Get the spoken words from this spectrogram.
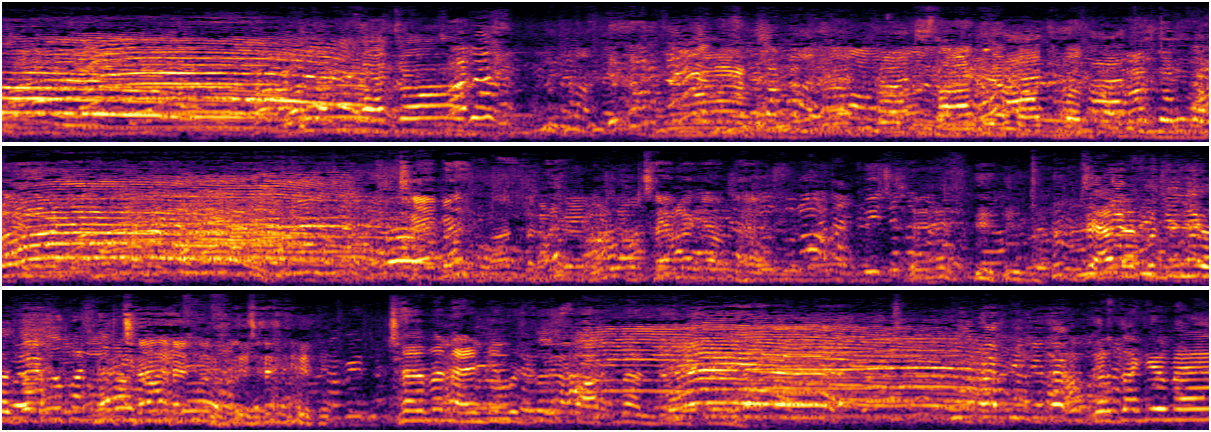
कहाँ से लेके आएँगे हॉल होगा कहाँ से लेके आएँगे ज़्यादा कुछ नहीं होता छह में नाइन्टी परसेंट पाँच में करता कि मैं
